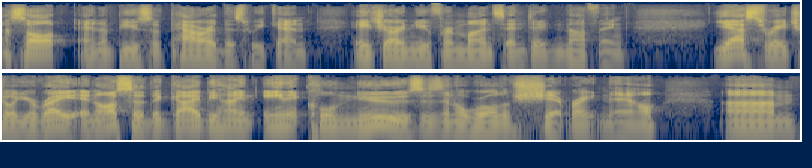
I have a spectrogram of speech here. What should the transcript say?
assault and abuse of power this weekend. HR knew for months and did nothing. Yes, Rachel, you're right. And also, the guy behind Ain't It Cool News is in a world of shit right now. Um,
